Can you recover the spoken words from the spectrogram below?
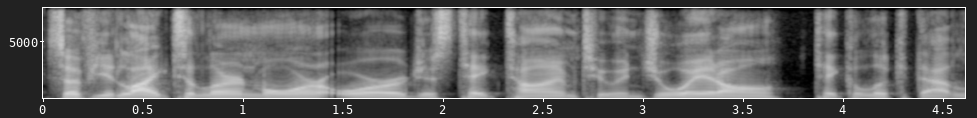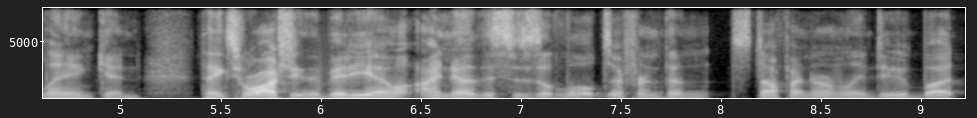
So if you'd like to learn more or just take time to enjoy it all, take a look at that link. And thanks for watching the video. I know this is a little different than stuff I normally do, but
